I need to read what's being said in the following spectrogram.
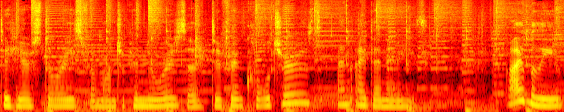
to hear stories from entrepreneurs of different cultures and identities. I believe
